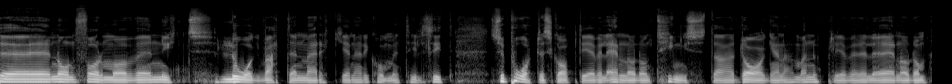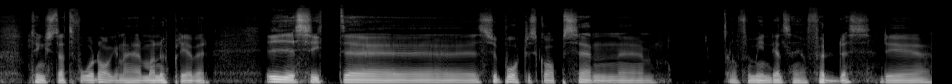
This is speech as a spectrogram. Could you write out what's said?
eh, någon form av eh, nytt lågvattenmärke när det kommer till sitt supporterskap. Det är väl en av de tyngsta dagarna man upplever, eller en av de tyngsta två dagarna här man upplever i sitt eh, supporterskap sen, eh, och för min del sen jag föddes. Det,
